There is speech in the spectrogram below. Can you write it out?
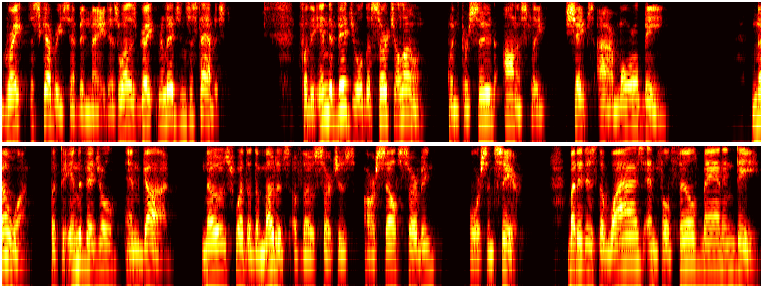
great discoveries have been made, as well as great religions established. For the individual, the search alone, when pursued honestly, shapes our moral being. No one but the individual and God knows whether the motives of those searches are self serving or sincere. But it is the wise and fulfilled man indeed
